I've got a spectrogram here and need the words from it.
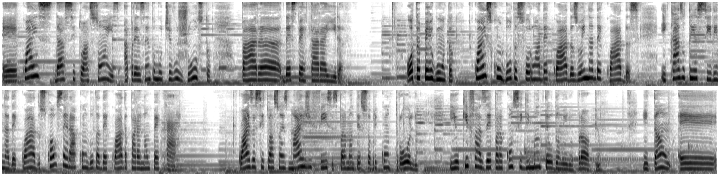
É, quais das situações apresentam motivo justo para despertar a ira? Outra pergunta: quais condutas foram adequadas ou inadequadas, e caso tenha sido inadequados, qual será a conduta adequada para não pecar? Quais as situações mais difíceis para manter sob controle e o que fazer para conseguir manter o domínio próprio? Então, é,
